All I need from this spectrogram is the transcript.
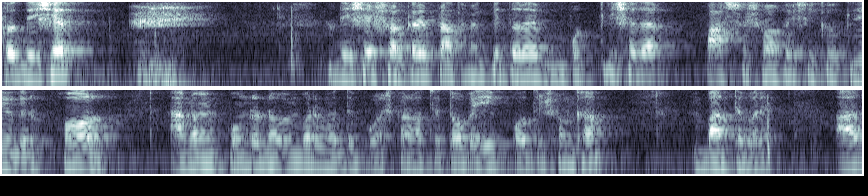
তো দেশের দেশের সরকারি প্রাথমিক বিদ্যালয়ে বত্রিশ হাজার পাঁচশো সহকারী শিক্ষক নিয়োগের ফল আগামী পনেরো নভেম্বরের মধ্যে প্রকাশ করা হচ্ছে। তবে এই পদের সংখ্যা বাড়তে পারে। আজ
